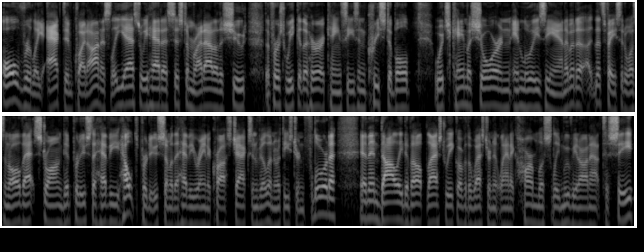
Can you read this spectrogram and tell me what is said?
overly active, quite honestly. Yes, we had a system right out of the chute the first week of the hurricane season, Cristobal, which came ashore and in Louisiana, but uh, let's face it, it wasn't all that strong. Did produce the heavy, helped produce some of the heavy rain across Jacksonville and northeastern Florida. And then Dolly developed last week over the western Atlantic, harmlessly moving on out to sea.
